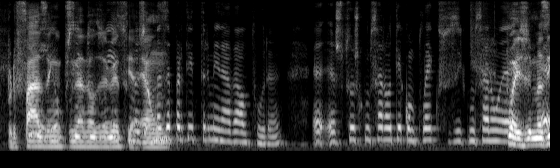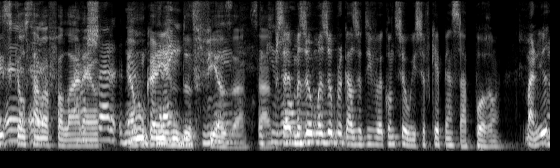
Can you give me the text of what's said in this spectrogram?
que prefazem Sim, a comunidade LGBT. isso, mas, é um... mas a partir de determinada altura a- as pessoas começaram a ter complexos e começaram a. Pois, mas isso que ele estava a a falar é, achar, é não, um mecanismo de é- defesa, sabe? Percebe? Mas eu, mas eu por acaso eu tive, aconteceu isso, eu fiquei a pensar, porra, mano, eu,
